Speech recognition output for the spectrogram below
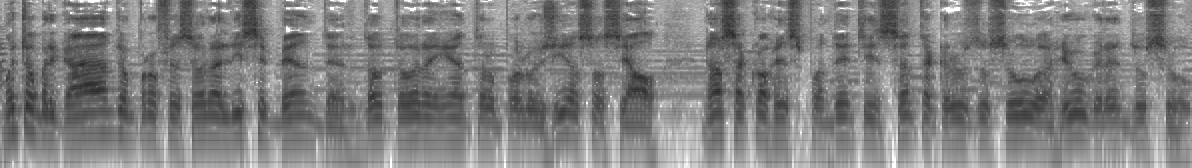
Muito obrigado, professora Alice Bender, doutora em Antropologia Social, nossa correspondente em Santa Cruz do Sul, Rio Grande do Sul.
